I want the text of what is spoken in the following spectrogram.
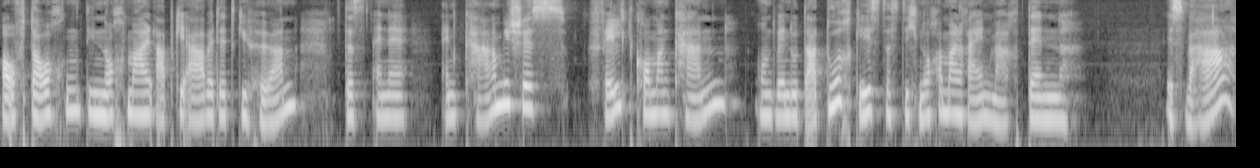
auftauchen, die nochmal abgearbeitet gehören, dass eine, ein karmisches Feld kommen kann und wenn du da durchgehst, das dich noch einmal reinmacht. Denn es war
